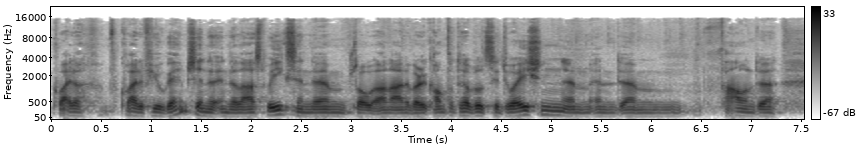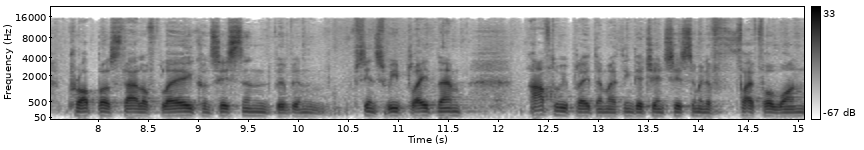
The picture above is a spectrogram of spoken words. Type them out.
quite a quite a few games in the in the last weeks, and um, so are now in a very comfortable situation and, and um, found a proper style of play, consistent. We've been since we played them. After we played them, I think they changed system in a five-four-one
